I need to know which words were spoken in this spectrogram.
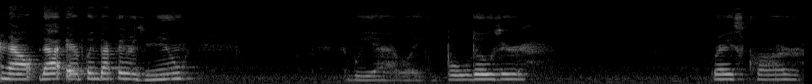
Now, that airplane back there is new. We have, like, bulldozer, race car,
